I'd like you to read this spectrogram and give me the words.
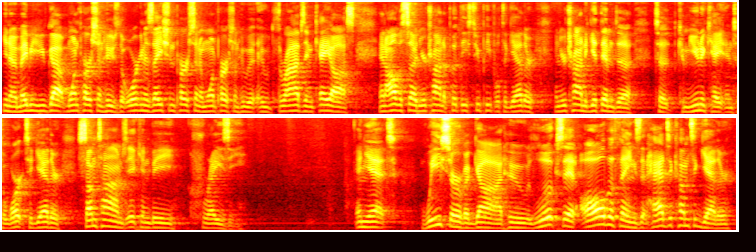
you know maybe you've got one person who's the organization person and one person who, who thrives in chaos and all of a sudden you're trying to put these two people together and you're trying to get them to to communicate and to work together sometimes it can be crazy and yet we serve a God who looks at all the things that had to come together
